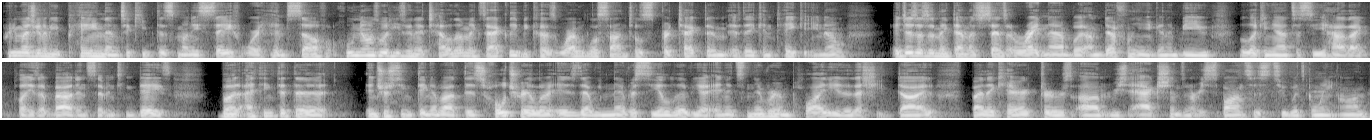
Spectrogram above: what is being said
pretty much going to be paying them to keep this money safe or himself. Who knows what he's going to tell them exactly because why would Los Santos protect him if they can take it, you know? It just doesn't make that much sense right now, but I'm definitely going to be looking out to see how that plays about in 17 days. But I think that the interesting thing about this whole trailer is that we never see Olivia, and it's never implied either that she died by the characters' um, reactions and responses to what's going on.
